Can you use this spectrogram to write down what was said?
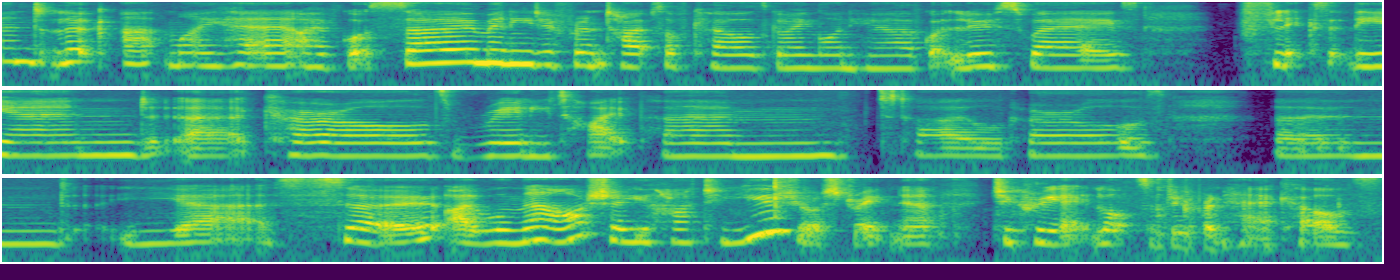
And look at my hair. I've got so many different types of curls going on here. I've got loose waves flicks at the end, uh, curls, really tight perm style curls and yeah so I will now show you how to use your straightener to create lots of different hair curls.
